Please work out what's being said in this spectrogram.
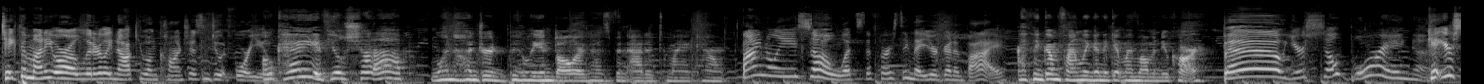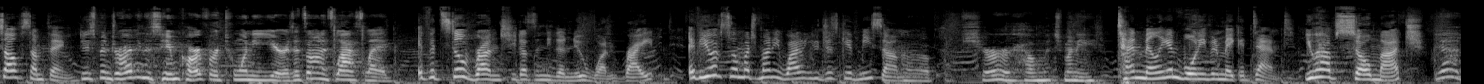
Take the money or I'll literally knock you unconscious and do it for you. Okay, if you'll shut up. $100 billion has been added to my account. Finally, so what's the first thing that you're gonna buy? I think I'm finally gonna get my mom a new car. Boo, you're so boring. Get yourself something. She's been driving the same car for 20 years. It's on its last leg. If it still runs, she doesn't need a new one, right? If you have so much money, why don't you just give me some? Uh, sure. How much money? 10 million won't even make a dent. You have so much. Yeah,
